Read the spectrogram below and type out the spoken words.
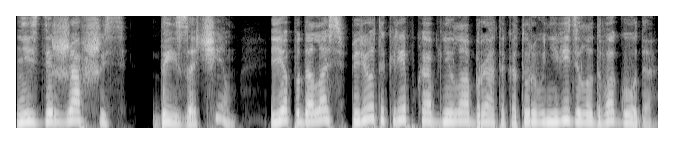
Не сдержавшись, да и зачем, я подалась вперед и крепко обняла брата, которого не видела два года.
